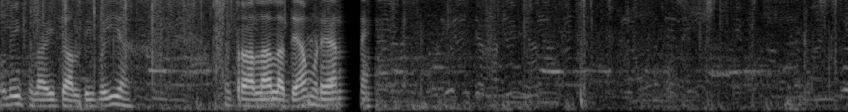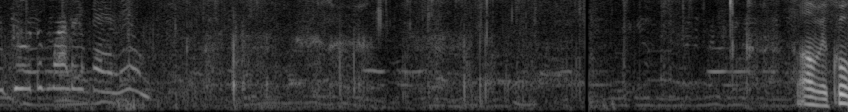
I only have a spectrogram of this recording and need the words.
ਉਹਦੀ ਛਲਾਈ ਚੱਲਦੀ ਪਈ ਆ। ਟਰਾਲਾ ਲੱਦਿਆ ਮੁੰਡਿਆਂ ਨੇ। ਆ ਵੇਖੋ।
